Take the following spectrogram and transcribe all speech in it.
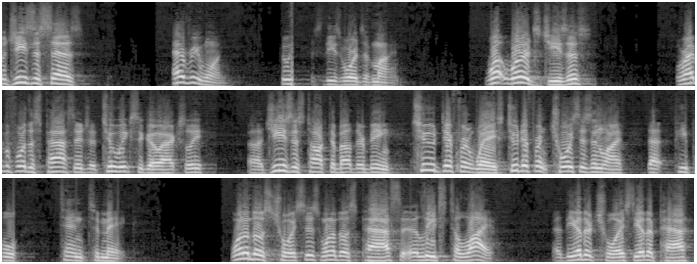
So Jesus says, Everyone who hears these words of mine. What words, Jesus? Well, right before this passage, uh, two weeks ago actually, uh, Jesus talked about there being two different ways, two different choices in life that people tend to make. One of those choices, one of those paths, uh, leads to life. Uh, the other choice, the other path,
